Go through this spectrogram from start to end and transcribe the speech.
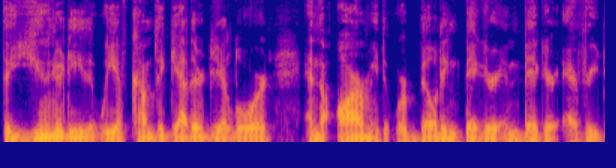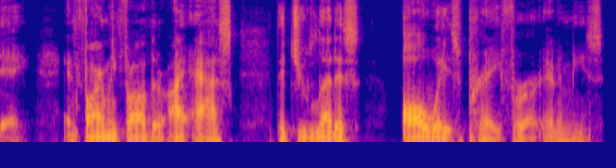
the unity that we have come together, dear Lord, and the army that we're building bigger and bigger every day. And finally, Father, I ask that you let us always pray for our enemies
